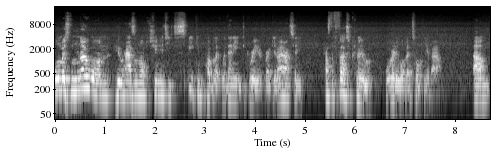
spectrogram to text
almost no one who has an opportunity to speak in public with any degree of regularity has the first clue really what they're talking about. Um,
